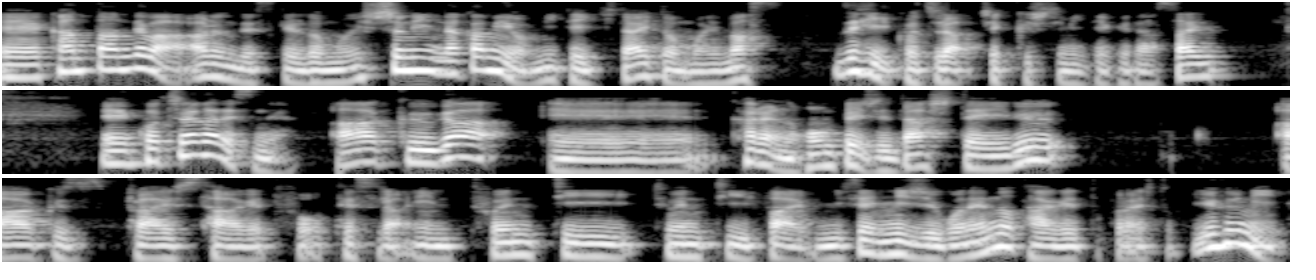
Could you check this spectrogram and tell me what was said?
えー簡単ではあるんですけれども、一緒に中身を見ていきたいと思います。ぜひこちらチェックしてみてください。えーこちらがですね、アークが、えー彼らのホームページで出している ARK's Price Target for Tesla in 2025 2025年のターゲットプライスというふうに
